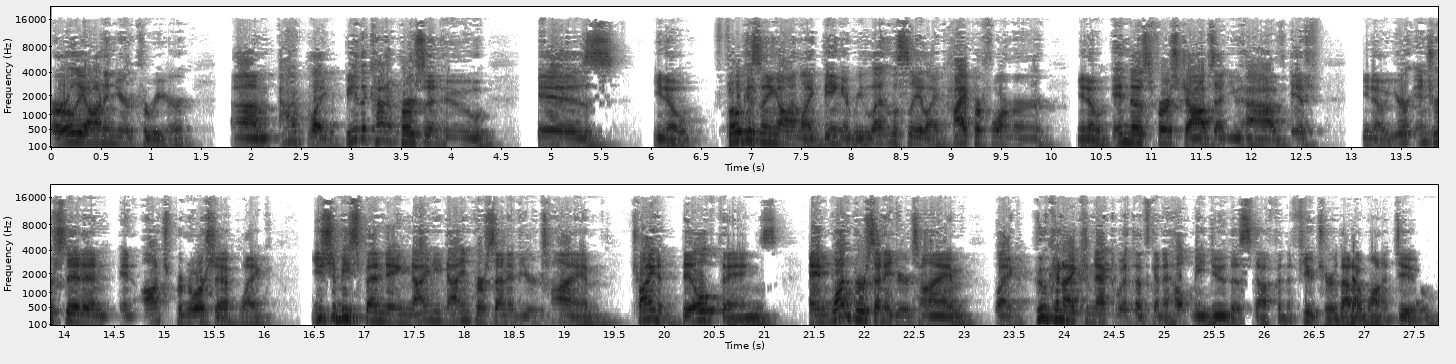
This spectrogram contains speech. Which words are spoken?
early on in your career. Um, act like be the kind of person who is, you know, focusing on like being a relentlessly like high performer you know, in those first jobs that you have, if you know you're interested in in entrepreneurship, like you should be spending 99% of your time trying to build things and 1% of your time like who can I connect with that's going to help me do this stuff in the future that I want to do.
